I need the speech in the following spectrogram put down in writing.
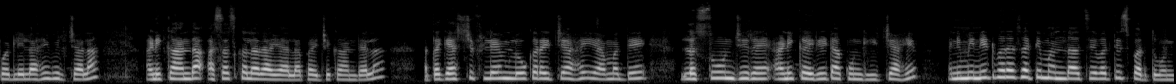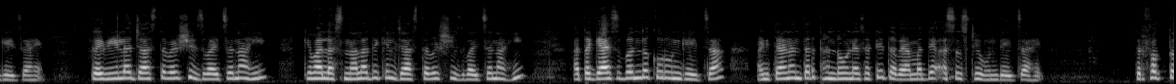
पडलेला आहे मिरच्याला. आणि कांदा असाच कलर यायला पाहिजे कांद्याला. आता गॅसची फ्लेम लो करायची आहे. यामध्ये लसूण जिरे आणि कैरी टाकून घ्यायची आहे. आणि मिनिटभरासाठी मंद आचेवरतीच परतवून घ्यायचं आहे. कैरीला जास्त वेळ शिजवायचं नाही किंवा लसणाला देखील जास्त वेळ शिजवायचं नाही. आता गॅस बंद करून घ्यायचा आणि त्यानंतर थंड होण्यासाठी तव्यामध्ये असंच ठेवून द्यायचं आहे. तर फक्त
